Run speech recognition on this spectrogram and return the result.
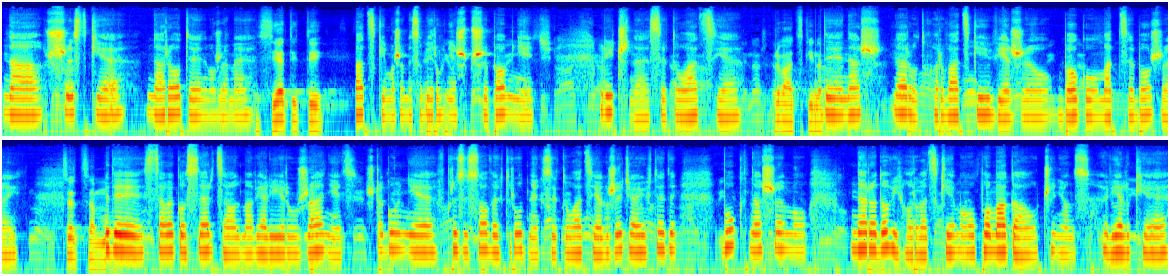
na wszystkie narody. Możemy Słowacki możemy sobie również przypomnieć liczne sytuacje, gdy nasz naród chorwacki wierzył Bogu Matce Bożej, gdy z całego serca odmawiali różaniec, szczególnie w kryzysowych, trudnych sytuacjach życia i wtedy Bóg naszemu narodowi chorwackiemu pomagał, czyniąc wielkie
